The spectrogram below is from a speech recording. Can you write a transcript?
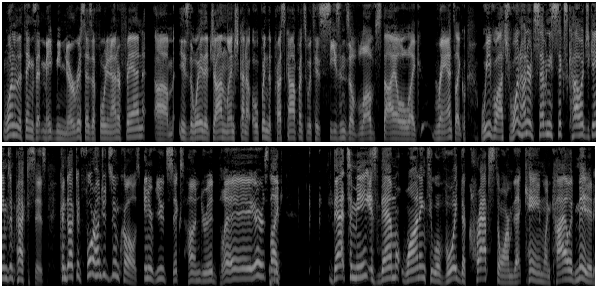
one of the things that made me nervous as a 49er fan um, is the way that John Lynch kind of opened the press conference with his seasons of love style like rant. Like, we've watched 176 college games and practices, conducted 400 Zoom calls, interviewed 600 players. Like, that to me is them wanting to avoid the crap storm that came when Kyle admitted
